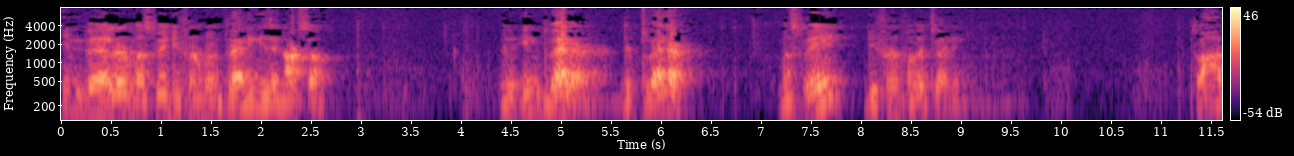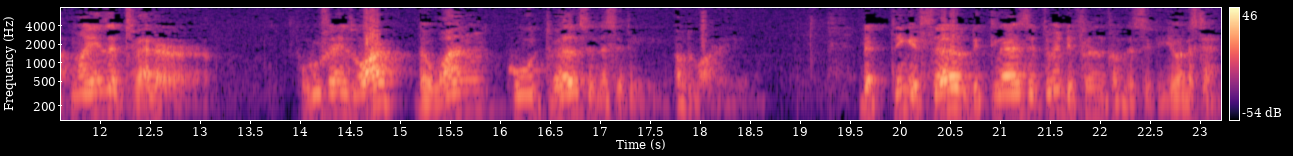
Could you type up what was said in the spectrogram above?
Indweller must be different from dwelling, is it not so? Indweller, the dweller, must be different from the dwelling. So Atma is a dweller. Purusha is what? The one who dwells in the city of the body. That thing itself declares it to be different from the city. You understand?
